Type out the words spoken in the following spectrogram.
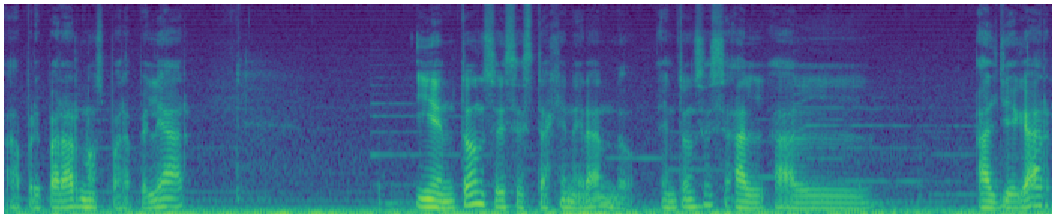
a prepararnos para pelear. Y entonces se está generando. Entonces al, al, llegar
